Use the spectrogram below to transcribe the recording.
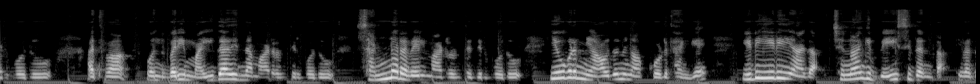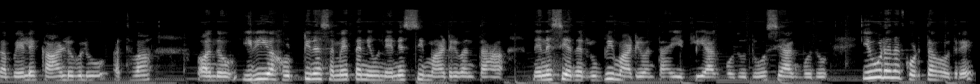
ಇರ್ಬೋದು, ಅಥವಾ ಒಂದು ಬರೀ ಮೈದಾದಿಂದ ಮಾಡಿರುವಂತಿರ್ಬೋದು, ಸಣ್ಣ ರವೆಲ್ ಮಾಡಿರುವಂತದ್ದಿರ್ಬೋದು ಇವುಗಳನ್ನ ಯಾವುದನ್ನು ನಾವು ಕೊಡ್ದಂಗೆ ಇಡೀ ಇಡಿಯಾದ ಚೆನ್ನಾಗಿ ಬೇಯಿಸಿದಂತ ಇವಾಗ ಬೇಳೆ ಕಾಳುಗಳು ಅಥವಾ ಒಂದು ಹಿರಿಯ ಹೊಟ್ಟಿನ ಸಮೇತ ನೀವು ನೆನೆಸಿ ಮಾಡಿರುವಂತಹ, ನೆನೆಸಿ ಅದನ್ನ ರುಬ್ಬಿ ಮಾಡಿರುವಂತಹ ಇಡ್ಲಿ ಆಗ್ಬೋದು, ದೋಸೆ ಆಗ್ಬೋದು, ಇವುಗಳನ್ನ ಕೊಡ್ತಾ ಹೋದ್ರೆ,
